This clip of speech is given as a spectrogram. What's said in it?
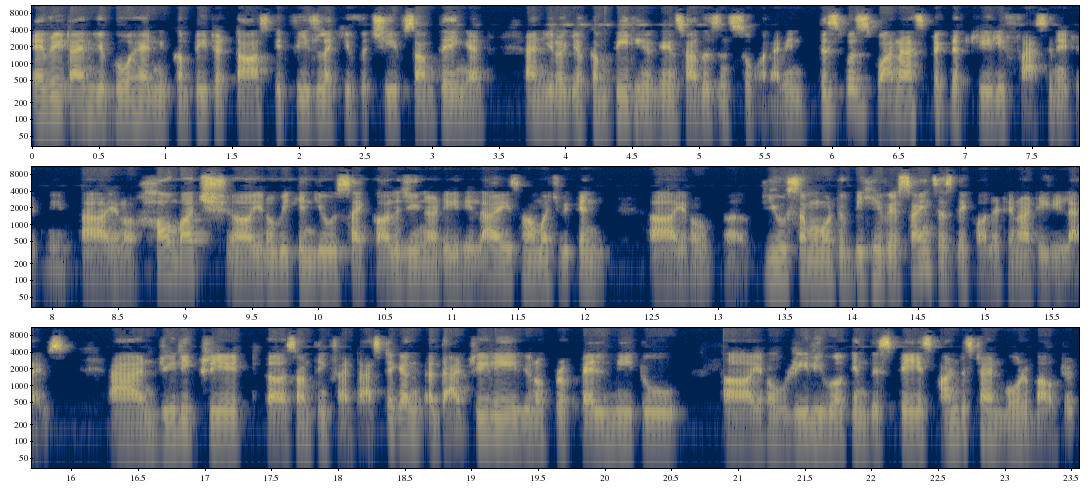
Every time you go ahead and you complete a task, it feels like you've achieved something and, and, you know, you're competing against others and so on. I mean, this was one aspect that really fascinated me. Uh, you know, how much, uh, you know, we can use psychology in our daily lives, how much we can, uh, you know, uh, use some amount of behavior science, as they call it, in our daily lives and really create uh, something fantastic. And that really, you know, propelled me to, uh, you know, really work in this space, understand more about it.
